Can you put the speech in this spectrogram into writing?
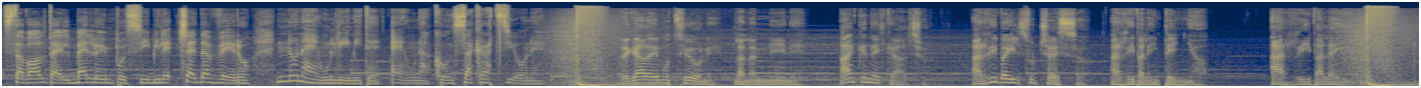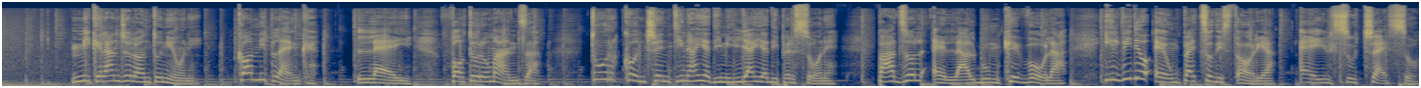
Stavolta il bello impossibile c'è davvero. Non è un limite, è una consacrazione. Regala emozioni, la Nannini. Anche nel calcio. Arriva il successo, arriva l'impegno. Arriva lei. Michelangelo Antonioni, Connie Plank, lei, fotoromanza, tour con centinaia di migliaia di persone. Puzzle è l'album che vola. Il video è un pezzo di storia, è il successo.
